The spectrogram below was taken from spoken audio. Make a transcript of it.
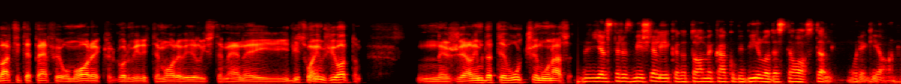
bacite pepe u more, kad god vidite more, videli ste mene i idi svojim životom ne želim da te vučem unazad. Jel ste razmišljali ikad o tome kako bi bilo da ste ostali u regionu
